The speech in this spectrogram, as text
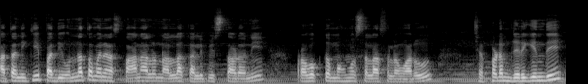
అతనికి పది ఉన్నతమైన స్థానాలను అల్లా కల్పిస్తాడని ప్రవక్త ముహమ్మద్ సల్లాహం వారు చెప్పడం జరిగింది.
